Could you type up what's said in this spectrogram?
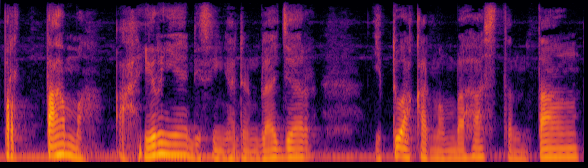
pertama akhirnya di Singgah dan Belajar itu akan membahas tentang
